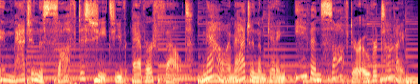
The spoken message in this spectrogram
Imagine the softest sheets you've ever felt. Now imagine them getting even softer over time.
